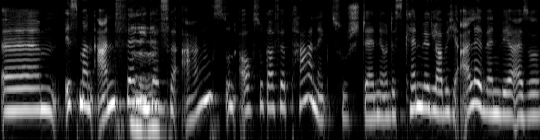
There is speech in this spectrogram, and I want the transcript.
ähm, ist man anfälliger mhm. für Angst und auch sogar für Panikzustände. Und das kennen wir, glaube ich, alle, wenn wir also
